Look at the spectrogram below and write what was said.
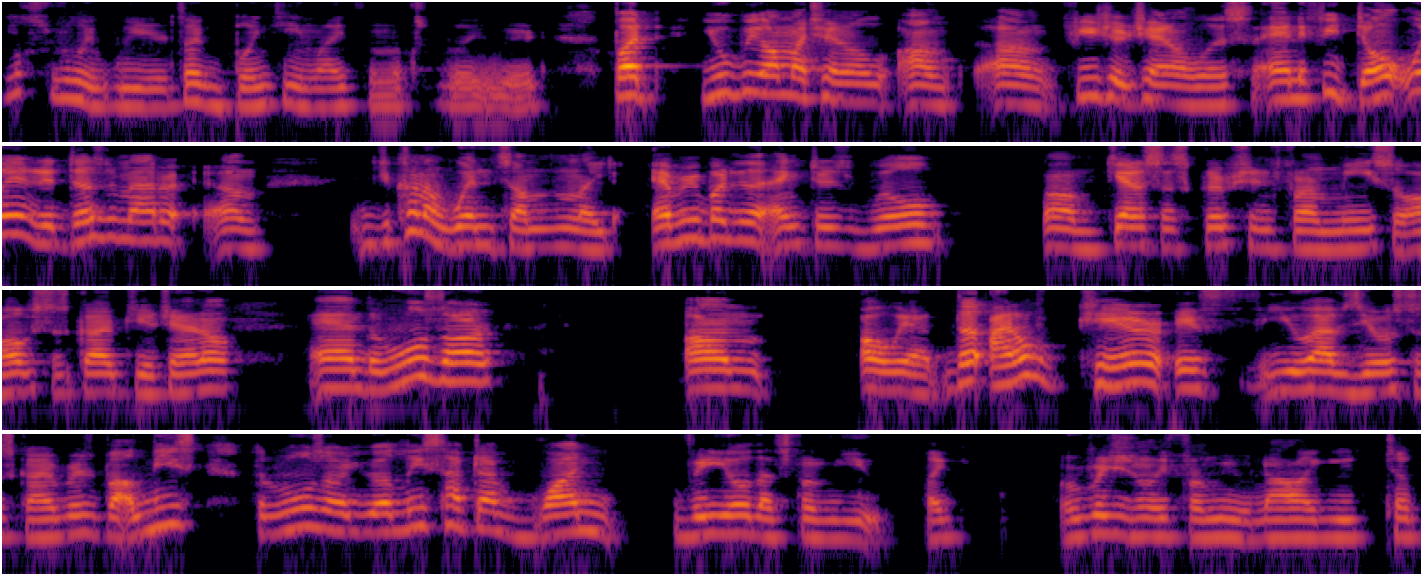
It looks really weird. It's like blinking lights and looks really weird. But you'll be on my channel, um, um, future channel list. And if you don't win, it doesn't matter. Um, you kind of win something. Like everybody that enters will um get a subscription from me. So I'll subscribe to your channel. And the rules are um oh yeah the, i don't care if you have zero subscribers but at least the rules are you at least have to have one video that's from you like originally from you not like you took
